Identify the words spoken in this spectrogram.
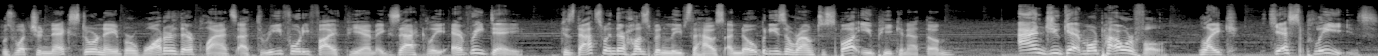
was watch your next door neighbor water their plants at 3.45 p.m. exactly every day, because that's when their husband leaves the house and nobody's around to spot you peeking at them, and you get more powerful. Like, yes please.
